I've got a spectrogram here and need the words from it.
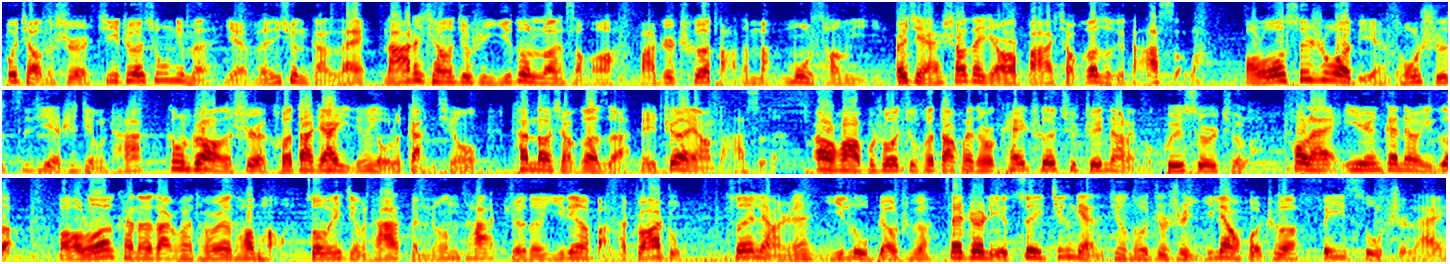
不巧的是，机车兄弟们也闻讯赶来，拿着枪就是一顿乱扫啊，把这车打得满目疮痍，而且还捎带脚把小个子给打死了。保罗虽是卧底，同时自己也是警察，更重要的是和大家已经有了感情。看到小个子被这样打死，二话不说就和大块头开车去追那两个龟孙去了。后来一人干掉一个，保罗看到大块头要逃跑，作为警察本能的他觉得一定要把他抓住，所以两人一路飙车。在这里最经典的镜头就是一辆火车飞速驶来。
